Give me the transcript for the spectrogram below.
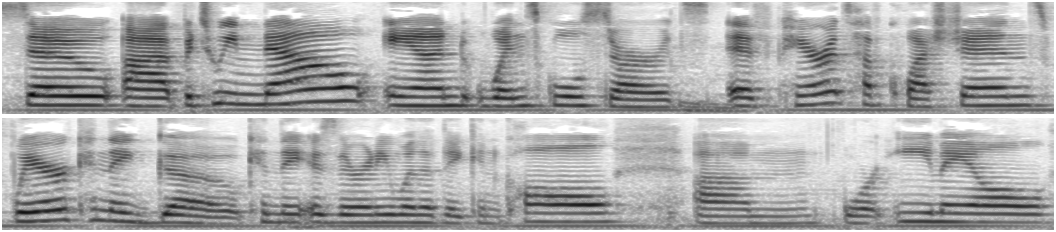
So, uh, between now and when school starts, if parents have questions, where can they go? Can they? Is there anyone that they can call um, or email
